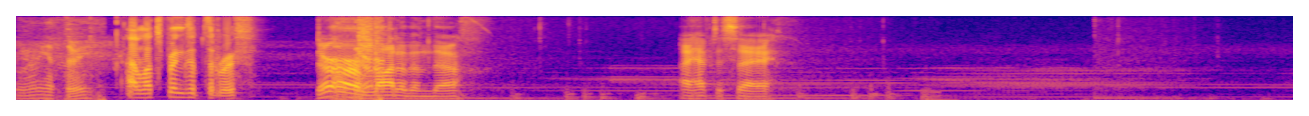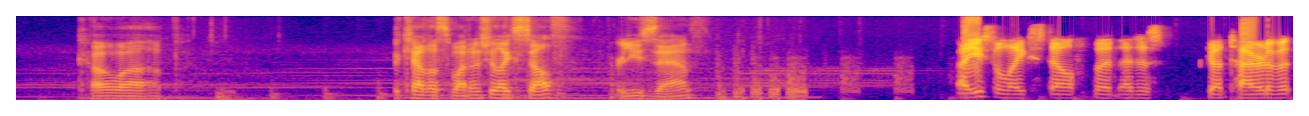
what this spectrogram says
We only have three. And let's bring up the roof. There are a lot of them, though. I have to say. Co-op. So, Kellis, why don't you like stealth? Or you Zam? I used to like stealth, but I just got tired of it.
